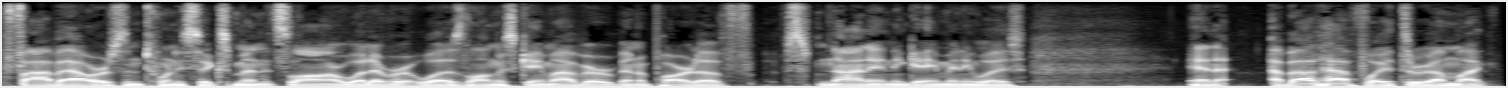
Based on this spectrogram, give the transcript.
five hours and 26 minutes long, or whatever it was, longest game I've ever been a part of, nine inning game, anyways. And about halfway through, I'm like,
